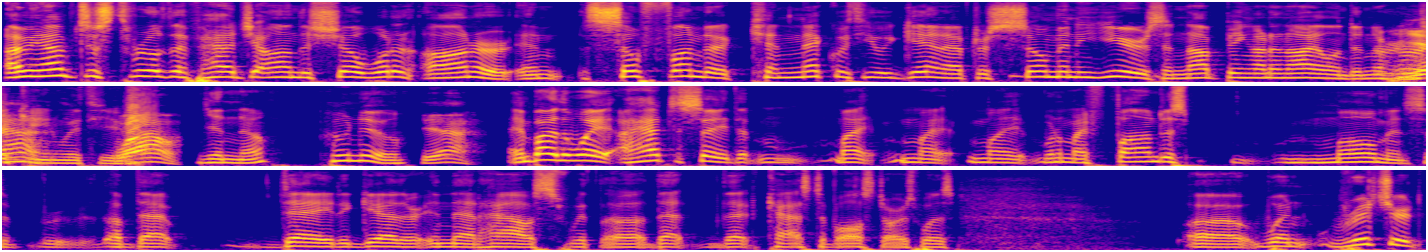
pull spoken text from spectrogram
I mean, I'm just thrilled to have had you on the show. What an honor, and so fun to connect with you again after so many years and not being on an island in a hurricane Yeah. with you. Wow. You know, who knew? Yeah. And by the way, I have to say that my my my one of my fondest moments of, of that day together in that house with uh, that that cast of all stars was uh, when Richard.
